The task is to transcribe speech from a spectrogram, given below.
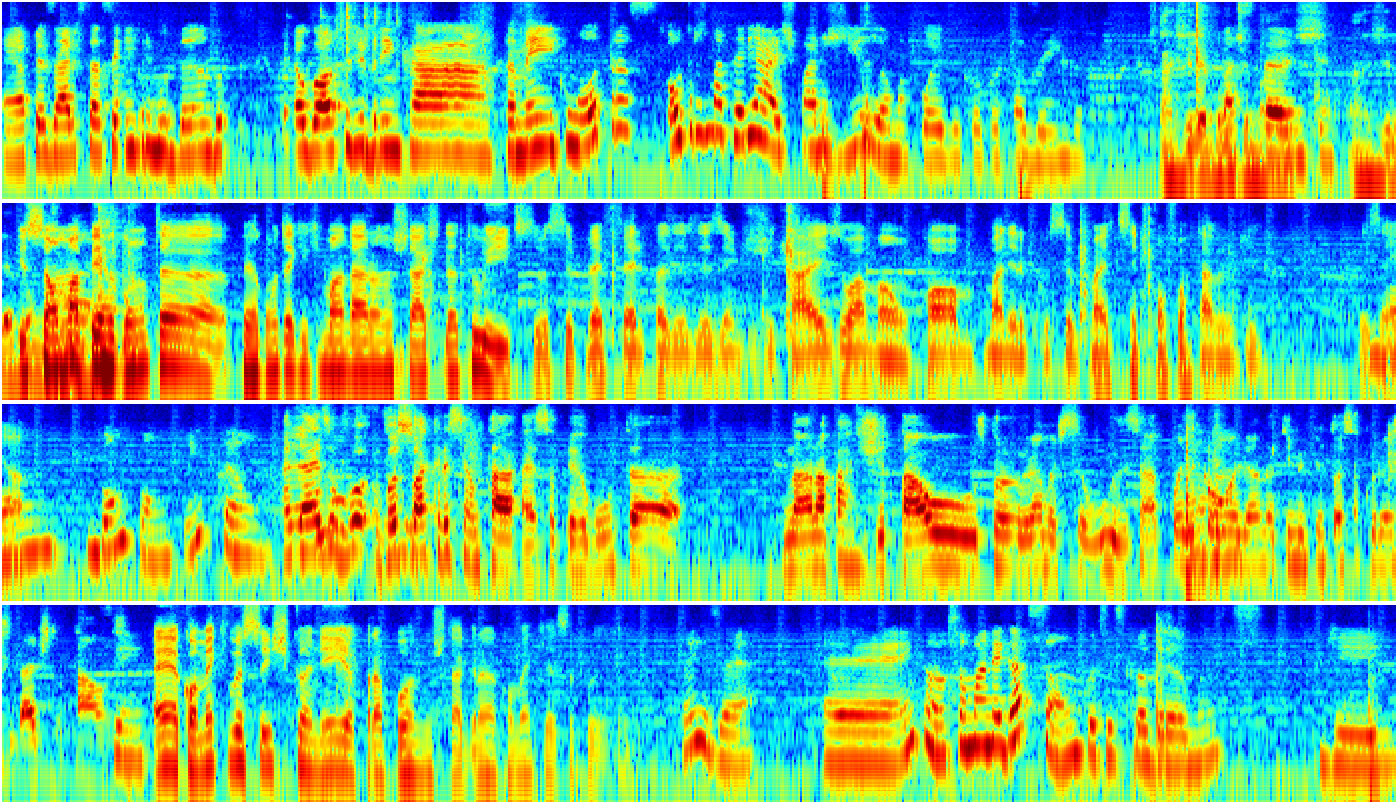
É, apesar de estar sempre mudando, eu gosto de brincar também com outras, outros materiais, tipo argila, é uma coisa que eu tô fazendo. Argila é bom Bastante. demais. Argila é bom Isso é uma pergunta, pergunta aqui que mandaram no chat da Twitch. Se você prefere fazer os desenhos digitais ou à mão, qual a maneira que você mais se sente confortável de desenhar? Bom, um bom ponto. Então. Aliás, eu vou, vou só acrescentar essa pergunta na, na parte digital, os programas que você usa. Isso é uma coisa que eu olhando aqui me pintou essa curiosidade total. Sim. É, como é que você escaneia pra pôr no Instagram? Como é que é essa coisa? Pois é. É, Então, eu sou uma negação com esses programas de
